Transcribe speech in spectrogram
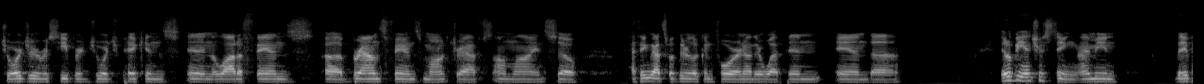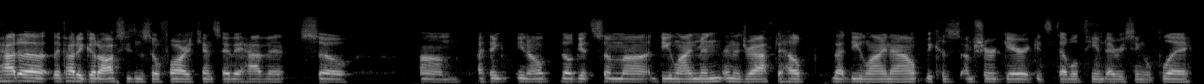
Georgia receiver George Pickens and a lot of fans, uh, Browns fans, mock drafts online. So I think that's what they're looking for another weapon, and uh, it'll be interesting. I mean, they've had a they've had a good offseason so far. You can't say they haven't. So um, I think you know they'll get some uh, D linemen in the draft to help that D line out because I'm sure Garrett gets double teamed every single play,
